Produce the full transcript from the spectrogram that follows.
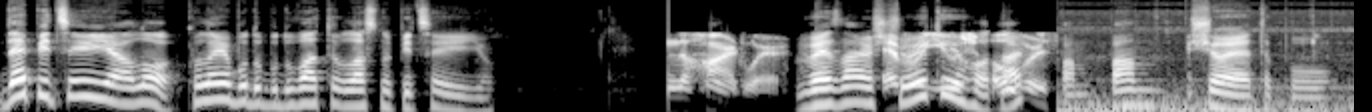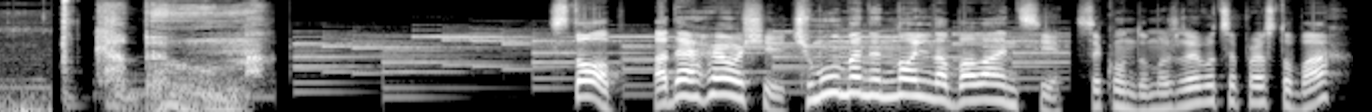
Де піцерія, алло? Коли я буду будувати власну піцерію? Ви зараз чуєте його, так? Пам-пам. Що я типу. Стоп! А де гроші? Чому у мене ноль на балансі? Секунду, можливо, це просто баг?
